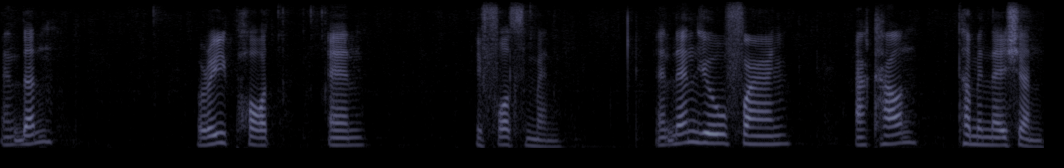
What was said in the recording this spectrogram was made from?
And then report and enforcement and then you find account termination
